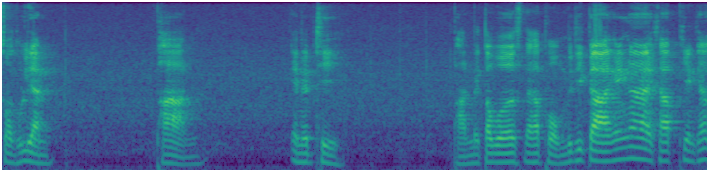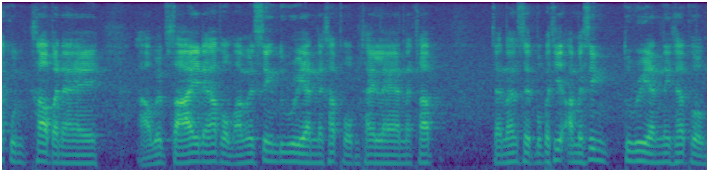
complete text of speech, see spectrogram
สวนทุเรียน ผ่าน NFT ผ่าน Metaverse นะครับผมวิธีการง่ายๆครับเพียงแค่คุณเข้าไปในเว็บไซต์นะครับผม Amazing Durian นะครับผม Thailand นะครับ จากนั้นเสร็จปุ๊บไปที่ Amazing Durian นะครับผม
